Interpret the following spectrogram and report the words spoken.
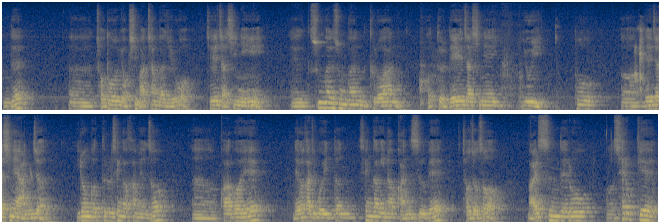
근데 어, 저도 역시 마찬가지로 제 자신이 에, 순간순간 그러한 것들 내 자신의 유익 또 어, 내 자신의 안전 이런 것들을 생각하면서 어, 과거에 내가 가지고 있던 생각이나 관습에 젖어서 말씀대로 어, 새롭게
